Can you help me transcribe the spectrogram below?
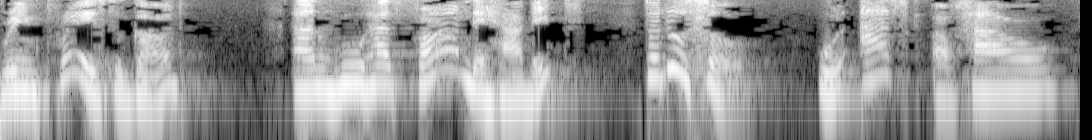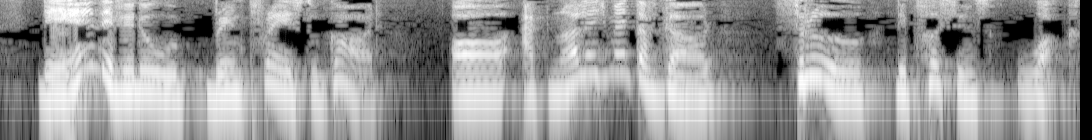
bring praise to God and who has formed a habit to do so will ask of how the individual will bring praise to God or acknowledgement of God through the person's work.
